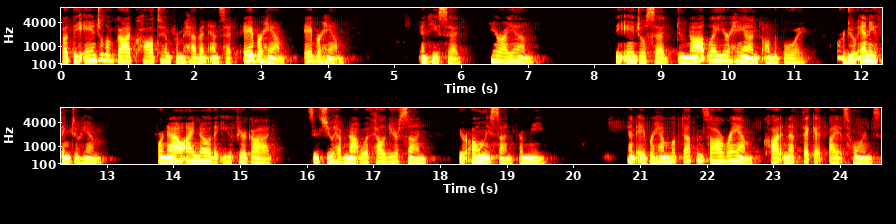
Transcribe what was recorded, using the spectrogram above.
But the angel of God called to him from heaven and said, Abraham, Abraham. And he said, Here I am. The angel said, Do not lay your hand on the boy or do anything to him. For now I know that you fear God, since you have not withheld your son, your only son, from me. And Abraham looked up and saw a ram caught in a thicket by its horns.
